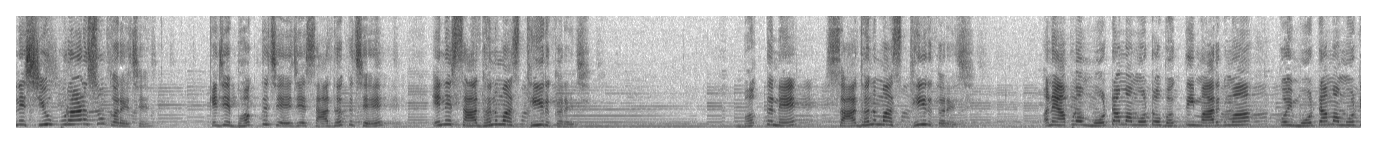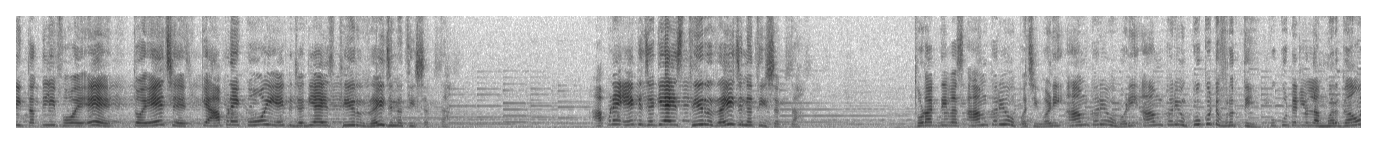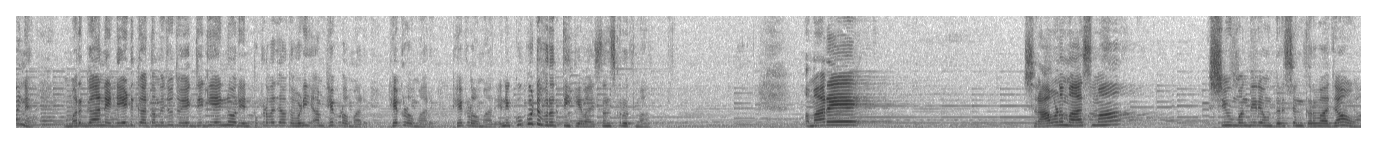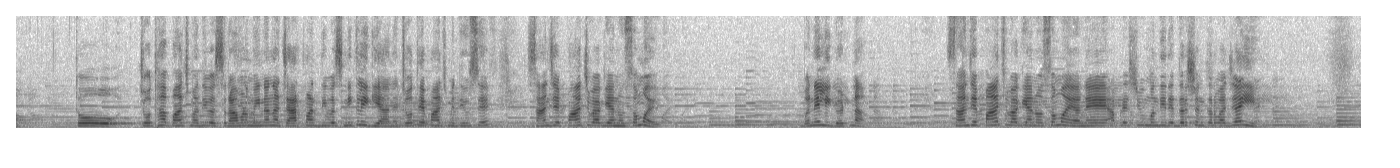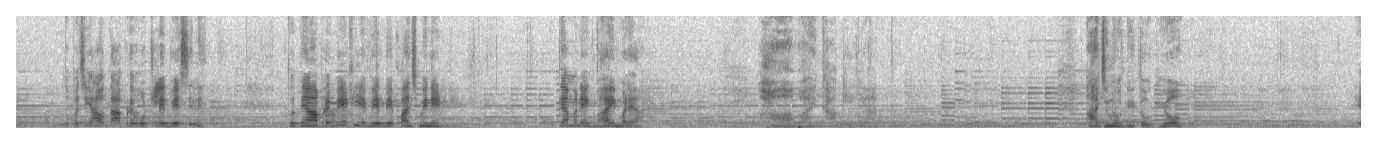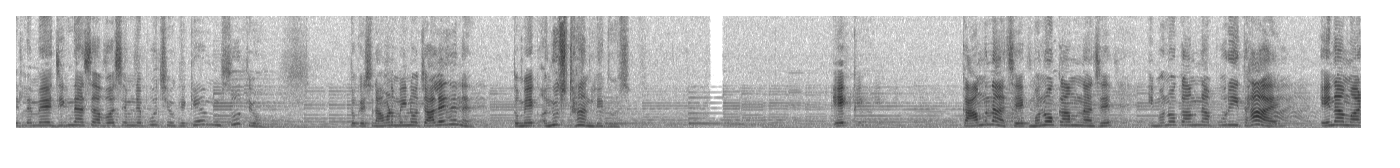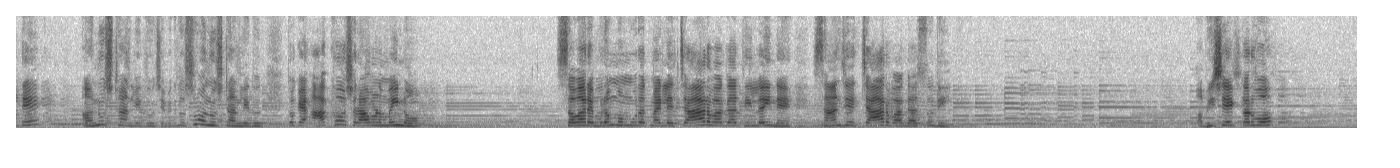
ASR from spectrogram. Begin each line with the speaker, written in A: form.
A: અને શિવ પુરાણ શું કરે છે? કે જે ભક્ત છે, જે સાધક છે, એને સાધનમાં સ્થિર કરે છે. ભક્તને સાધનમાં સ્થિર કરે છે. અને આપણો મોટામાં મોટો ભક્તિ માર્ગમાં કોઈ મોટામાં મોટી તકલીફ હોય એ, તો એ છે કે આપણે કોઈ એક જગ્યાએ સ્થિર રહી જ નથી શકતા. આપણે એક જગ્યાએ સ્થિર રહી જ નથી શકતા. થોડાક દિવસ આમ કર્યું, પછી વળી આમ કર્યું, વળી આમ કર્યું. કુકુટ વૃત્તિ. કુકુટ એટલે ઓલા મરઘા હોય ને, મરઘાને ડેડકા તમે જોજો, એક જગ્યાએ નો રહે પકડવા જાવ તો વળી આમ ઠેકડો મારે ઠેકડો મારે ઠેકડો મારે. એને કુકુટ વૃત્તિ કહેવાય સંસ્કૃતમાં. અમારે શ્રાવણ માસમાં શિવ મંદિરે હું દર્શન કરવા જાઉં, તો ચોથા પાંચમા દિવસ શ્રાવણ મહિનાના ચાર પાંચ દિવસ નીકળી ગયા અને ચોથે પાંચમે દિવસે સાંજે પાંચ વાગ્યાનો સમય બનેલી ઘટના. સાંજે પાંચ વાગ્યાનો સમય અને આપણે શિવ મંદિરે દર્શન કરવા જઈએ, તો પછી આવતા આપણે ઓટલે બેસીને, તો ત્યાં આપણે બેઠીએ બે બે, પાંચ મિનિટ. ત્યાં મને એક ભાઈ મળ્યા. હા, ભાઈ થાકી ગયા આજનો દીતો ગયો. એટલે મેં જિજ્ઞાસા વશ એમને પૂછ્યું કે કેમ, શું થયું? તો કે શ્રાવણ મહિનો ચાલે છે ને, તો મેં એક અનુષ્ઠાન લીધું છે. એક કામના છે, એક મનોકામના છે. એ મનોકામના પૂરી થાય એના માટે અનુષ્ઠાન લીધું છે. મેં કીધું, શું અનુષ્ઠાન લીધું? તો કે આખો શ્રાવણ મહિનો સવારે બ્રહ્મ મુહૂર્તમાં એટલે ચાર વાગ્યાથી લઈને સાંજે ચાર વાગ્યા સુધી અભિષેક કરવો,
